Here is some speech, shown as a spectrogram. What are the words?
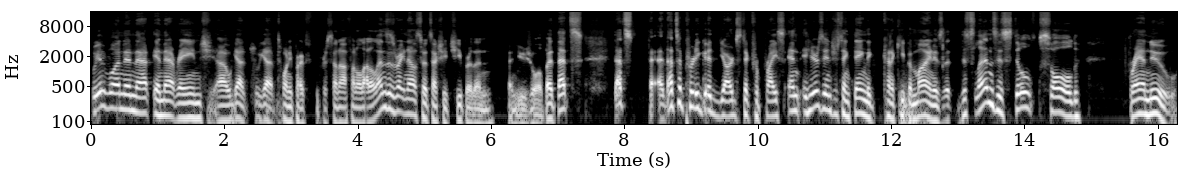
we have one in that in that range. Uh, we got we got twenty five percent off on a lot of lenses right now, so it's actually cheaper than than usual. But that's that's that's a pretty good yardstick for price. And here's the interesting thing to kind of keep in mind is that this lens is still sold brand new,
